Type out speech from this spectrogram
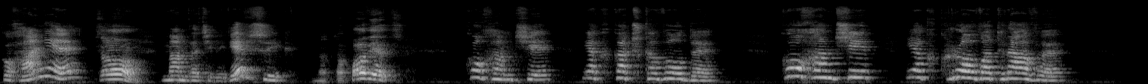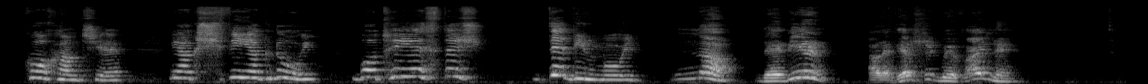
Kochanie, Co? mam dla ciebie wierszyk. No to powiedz. Kocham cię jak kaczka wodę. Kocham cię jak krowa trawę. Kocham cię jak świnia gnój, bo ty jesteś debil mój. No, debil, ale wierszyk był fajny.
